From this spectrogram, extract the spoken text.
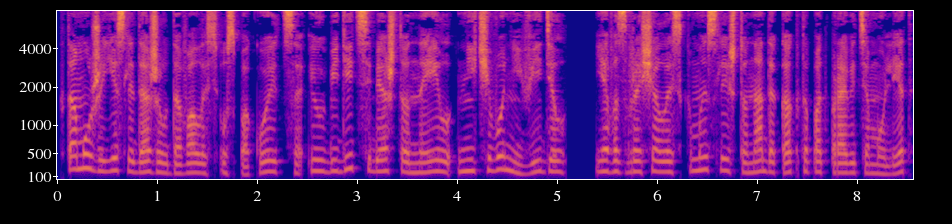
К тому же, если даже удавалось успокоиться и убедить себя, что Нейл ничего не видел, я возвращалась к мысли, что надо как-то подправить амулет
